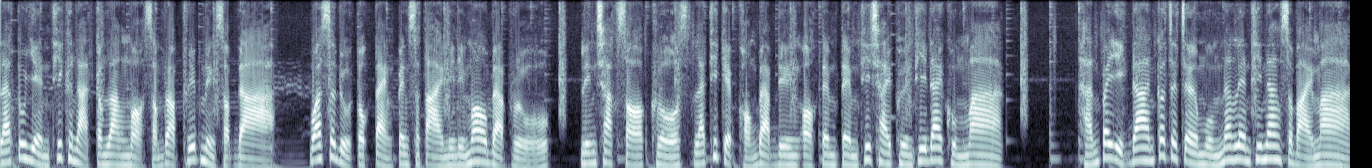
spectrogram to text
และตู้เย็นที่ขนาดกำลังเหมาะสำหรับทริปหนึ่งสัปดาห์ วัสดุตกแต่งเป็นสไตล์มินิมอลแบบหรู ลิ้นชักซอฟต์โคลสและที่เก็บของแบบดึงออกเต็มๆที่ใช้พื้นที่ได้คุ้มมาก หันไปอีกด้านก็จะเจอมุมนั่งเล่นที่นั่งสบายมาก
